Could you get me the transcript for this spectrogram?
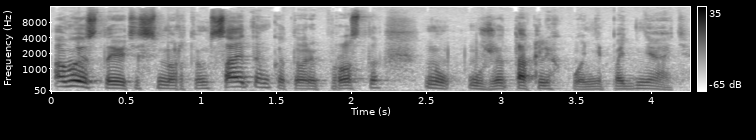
а вы остаетесь с мертвым сайтом, который просто ну, уже так легко не поднять.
